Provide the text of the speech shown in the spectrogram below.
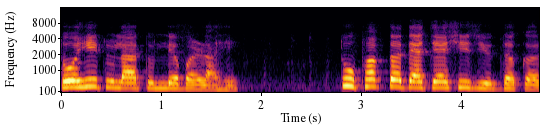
तोही तुला तुल्यबळ आहे. तू फक्त त्याच्याशीच युद्ध कर.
